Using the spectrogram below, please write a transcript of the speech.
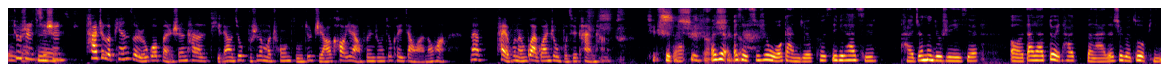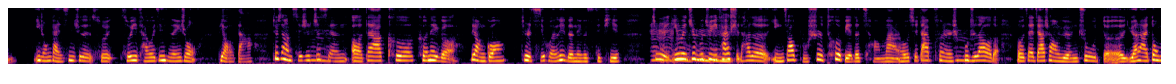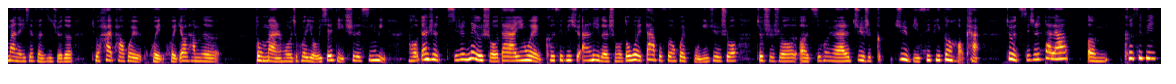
就是其实它这个片子如果本身它的体量就不是那么充足，就只要靠一两分钟就可以讲完的话，那它也不能怪观众不去看它。是的，是的。而且而且，其实我感觉磕 CP 它其实还真的就是一些呃，大家对它本来的这个作品一种感兴趣的，所以所以才会进行的一种。表达就像其实之前呃，大家磕磕那个亮光，就是《棋魂》里的那个 CP，就是因为这部剧一开始它的营销不是特别的强嘛，然后其实大部分人是不知道的，然后再加上原著的原来动漫的一些粉丝觉得就害怕会毁毁掉他们的动漫，然后就会有一些抵制的心理。然后但是其实那个时候大家因为磕 CP 去安利的时候，都会大部分会补一句说，就是说呃，《棋魂》原来的剧是更剧比 CP 更好看。就其实大家，嗯，磕 CP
